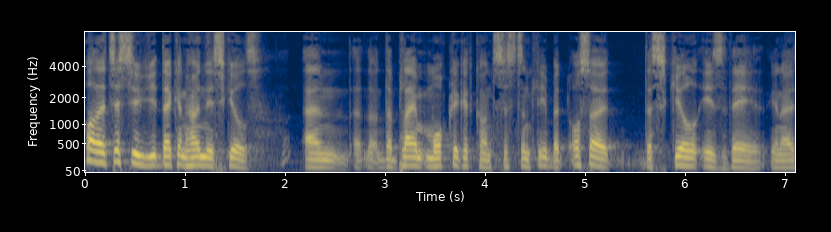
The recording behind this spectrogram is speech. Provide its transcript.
Well, it's just you, they can hone their skills and they play more cricket consistently, but also the skill is there. You know,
